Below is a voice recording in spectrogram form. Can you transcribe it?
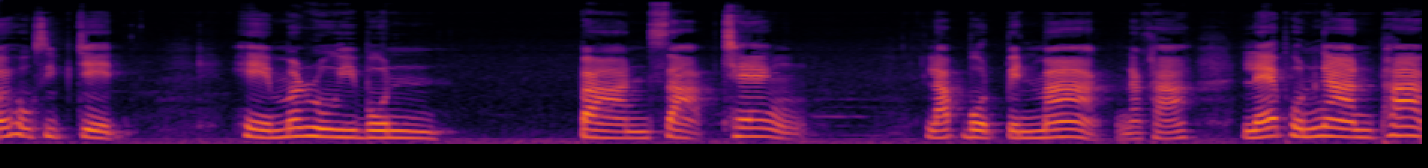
2567 เหมรุยบน ปานสาบแช่ง รับบทเป็นมากนะคะ และผลงานภาค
